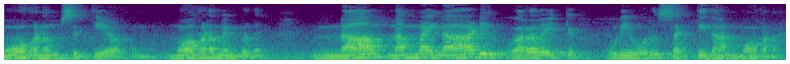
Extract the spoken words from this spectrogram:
மோகனம் சித்தியாகும். மோகனம் என்பது நாம் நம்மை நாடி வர வைக்கக்கூடிய ஒரு சக்தி தான் மோகனம்.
